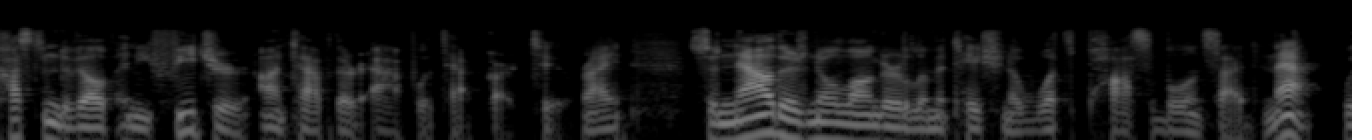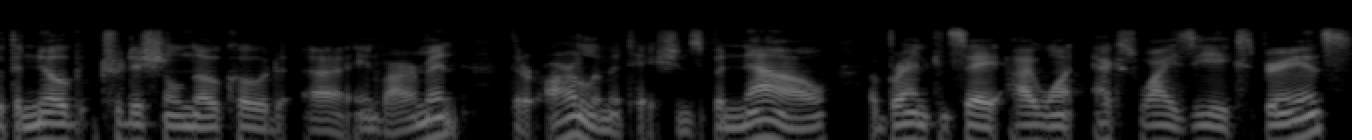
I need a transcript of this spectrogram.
custom develop any feature on top of their app with Tapcart too, right? So now there's no longer a limitation of what's possible inside an app. With a no traditional no code uh, environment, there are limitations, but now a brand can say, I want XYZ experience.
